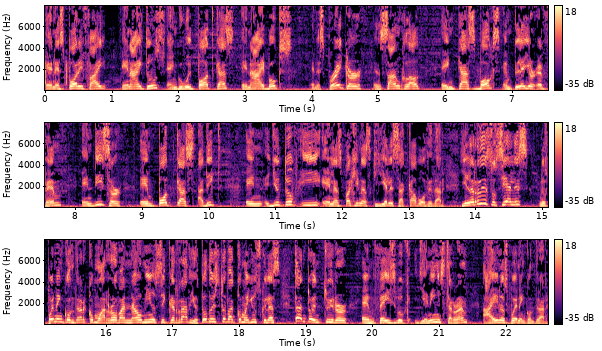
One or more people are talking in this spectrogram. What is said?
en Spotify, en iTunes, en Google Podcast, en iBooks, en Spreaker, en SoundCloud, en Castbox, en Player FM, en Deezer, en Podcast Addict en YouTube y en las páginas que ya les acabo de dar. Y en las redes sociales nos pueden encontrar como arroba Now Music Radio. Todo esto va con mayúsculas, tanto en Twitter, en Facebook y en Instagram. Ahí nos pueden encontrar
